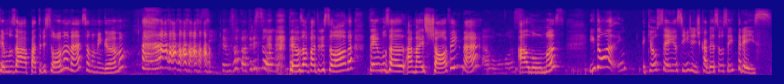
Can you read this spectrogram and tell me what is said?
Temos a Patriciona, né? Se eu não me engano. Sim, temos a Patriciona. Temos a Patriciona, temos a, a mais jovem, né? Alumas. alumas. Então, a- que eu sei, assim, gente, de cabeça eu sei três.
